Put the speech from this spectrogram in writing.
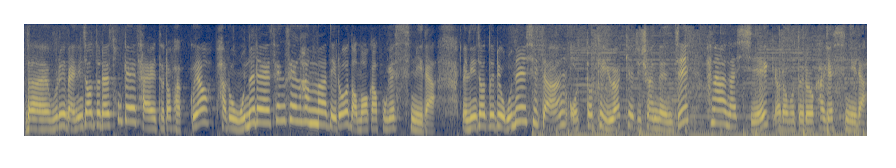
네, 우리 매니저들의 소개 잘 들어봤고요. 바로 오늘의 생생 한마디로 넘어가 보겠습니다. 매니저들이 오늘 시장 어떻게 요약해 주셨는지 하나하나씩 열어보도록 하겠습니다.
